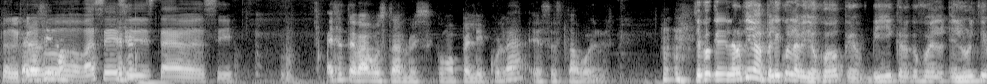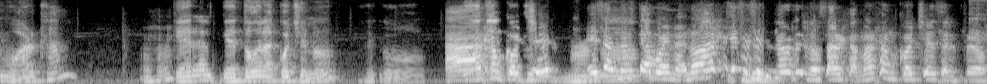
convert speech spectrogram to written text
Pero el Pero sí, juego no. base sí está así. Ese te va a gustar, Luis. Como película, ese está bueno. Sí, porque la última película videojuego que vi creo que fue el, el último Arkham, que era el que todo era coche, ¿no? Como... Ah, Arkham Coche. Esa no está buena, ¿no? Ese es el peor de los Arkham. Arkham Coche es el peor.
